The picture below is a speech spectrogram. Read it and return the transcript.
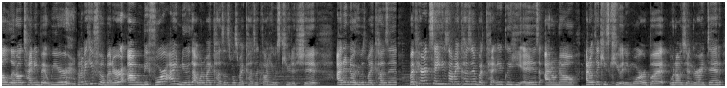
a little tiny bit weird. I'm gonna make you feel better. Um, before I knew that one of my cousins was my cousin, I thought he was cute as shit. I didn't know he was my cousin. My parents say he's not my cousin, but technically he is. I don't know. I don't think he's cute anymore, but when I was younger, I did.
